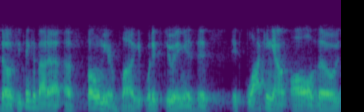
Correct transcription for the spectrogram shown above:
So, if you think about a, a foam earplug, what it's doing is it's it's blocking out all those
